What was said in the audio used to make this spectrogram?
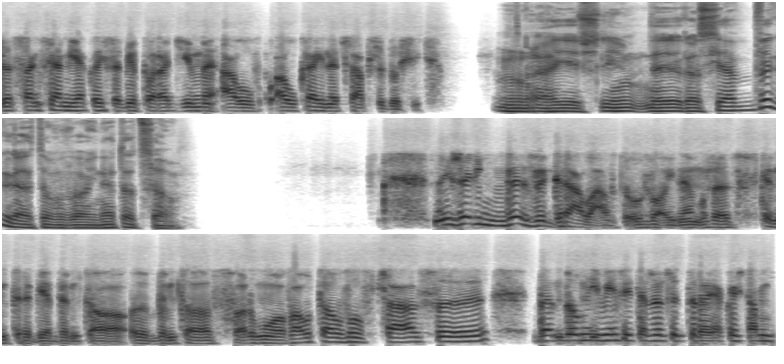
że z sankcjami jakoś sobie poradzimy, a, a Ukrainę trzeba przydusić. A jeśli y, Rosja wygra tą wojnę, to co? No jeżeli by wygrała tę wojnę, może w tym trybie bym to, bym to sformułował, to wówczas y, będą mniej więcej te rzeczy, które jakoś tam y,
